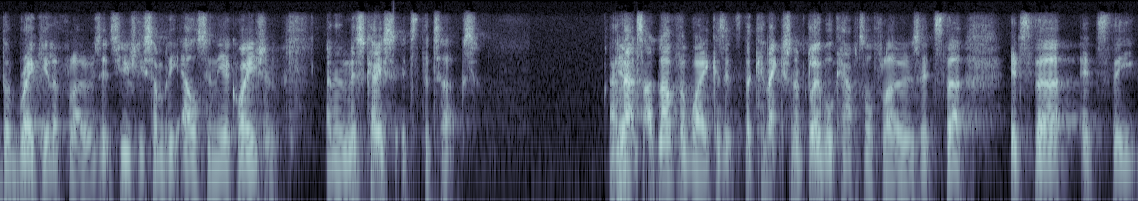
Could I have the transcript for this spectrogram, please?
the regular flows, it's usually somebody else in the equation. And in this case, it's the Turks. And yeah. that's I love the way because it's the connection of global capital flows. It's the it's the it's the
